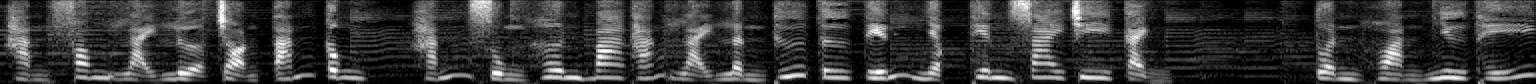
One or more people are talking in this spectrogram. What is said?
Hàn Phong lại lựa chọn tán công, hắn dùng hơn 3 tháng lại lần thứ tư tiến nhập thiên giai chi cảnh. Tuần hoàn như thế,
